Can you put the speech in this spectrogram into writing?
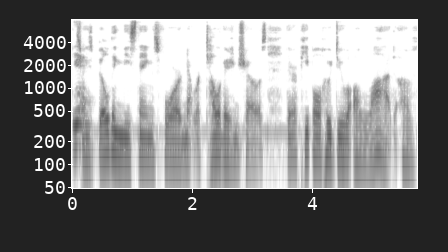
Yeah. So he's building these things for network television shows. There are people who do a lot of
